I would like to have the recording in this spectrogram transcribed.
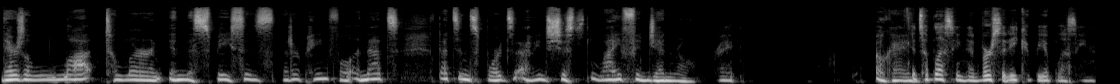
There's a lot to learn in the spaces that are painful. And that's, that's in sports. I mean, it's just life in general. Right. Okay. It's a blessing. Adversity could be a blessing.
